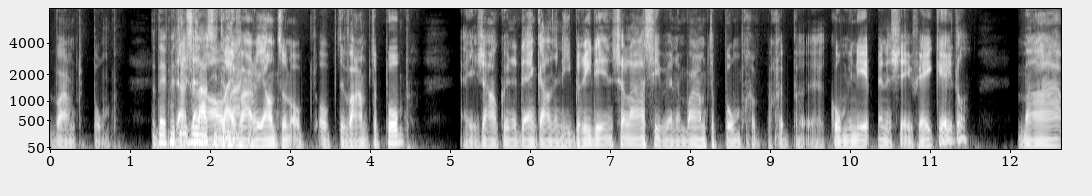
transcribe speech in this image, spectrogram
warmtepomp. Dat heeft met Daar zijn isolatie te allerlei maken. varianten op, op de warmtepomp. En je zou kunnen denken aan een hybride installatie met een warmtepomp ge- ge- gecombineerd met een cv-ketel. Maar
